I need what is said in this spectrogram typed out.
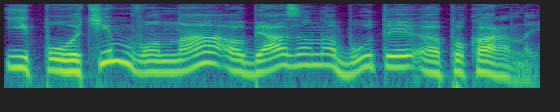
І потім вона обязана бути е, покараною.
